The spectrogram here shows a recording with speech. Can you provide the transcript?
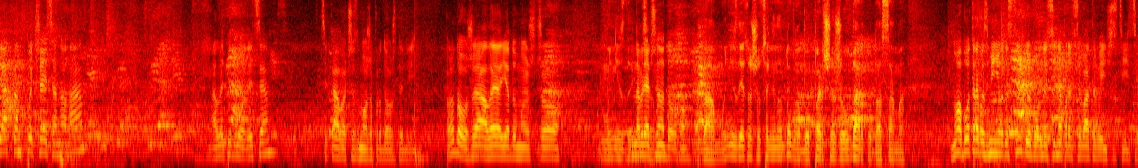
як там печеться нога. Але підводиться. Цікаво, чи зможе продовжити бій. Продовжує, але я думаю, що Мені здається, навряд чи надовго. да, мені здається, що це ненадовго, бо перший же удар туди саме. Ну або треба змінювати стійку і повноцінно працювати в іншій стійці.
